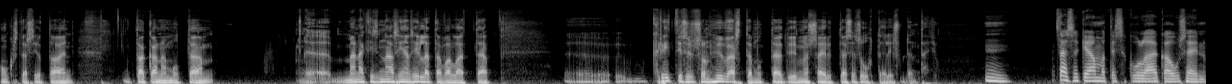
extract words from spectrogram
onko tässä jotain takana, mutta mä näkisin asian sillä tavalla, että kriittisyys on hyvästä, mutta täytyy myös säilyttää se suhteellisuuden taju. Mm. Tässäkin ammatissa kuulee aika usein,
